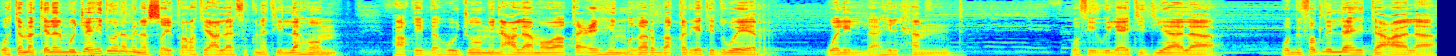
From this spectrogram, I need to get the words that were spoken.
وتمكن المجاهدون من السيطرة على ثكنة لهم عقب هجوم على مواقعهم غرب قرية دوير ولله الحمد. وفي ولاية ديالا. وبفضل الله تعالى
